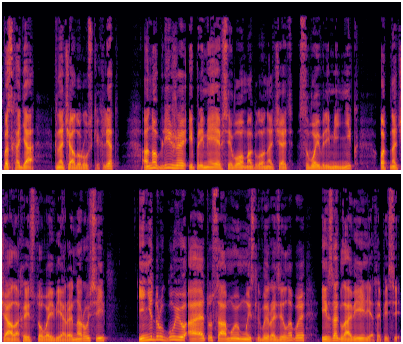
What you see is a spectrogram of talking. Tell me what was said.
Восходя к началу русских лет, оно ближе и прямее всего могло начать свой временник от начала Христовой веры на Руси и не другую, а эту самую мысль выразила бы и в заглавии летописи.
